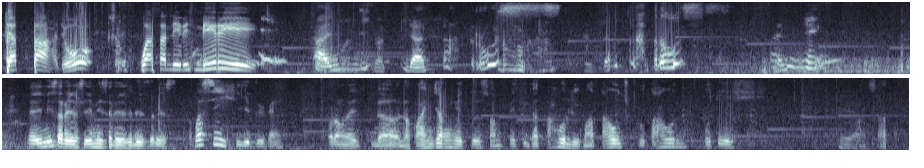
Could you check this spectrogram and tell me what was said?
jatah Cok. puasan diri sendiri. Anjing jatah terus. Jatah terus. Anjing. Nah ini serius ini serius ini serius. Apa sih gitu kan? Orang udah udah, panjang gitu sampai tiga tahun lima tahun 10 tahun putus. Iya. bangsat. Ya.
